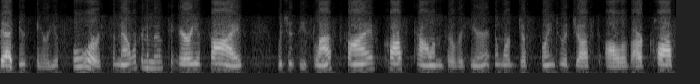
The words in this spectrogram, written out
That is area four. So now we're going to move to area five, which is these last five cost columns over here, and we're just going to adjust all of our cost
